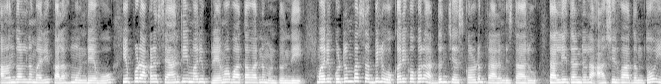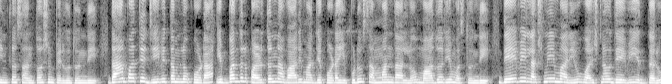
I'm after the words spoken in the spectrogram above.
ఆందోళన మరియు కలహం ఉండేవో ఇప్పుడు అక్కడ శాంతి మరియు ప్రేమ వాతావరణం ఉంటుంది. మరియు కుటుంబ సభ్యులు ఒకరికొకరు అర్థం చేసుకోవడం ప్రారంభిస్తారు. తల్లిదండ్రుల ఆశీర్వాదంతో ఇంట్లో సంతోషం పెరుగుతుంది. దాంపత్య జీవితంలో కూడా ఇబ్బందులు పడుతున్న వారి మధ్య కూడా ఇప్పుడు సంబంధాల్లో మాధుర్యం వస్తుంది. దేవి లక్ష్మి మరియు వైష్ణవ్ దేవి ఇద్దరు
